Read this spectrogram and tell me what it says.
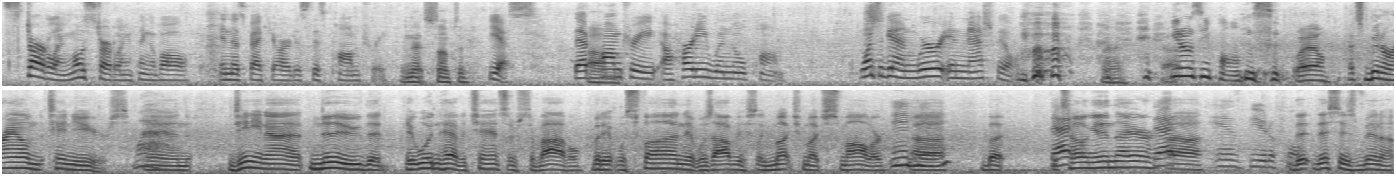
startling, most startling thing of all in this backyard is this palm tree. and that's something. Yes, that Um, palm tree, a hardy windmill palm. Once again, we're in Nashville. you don't see palms. Well, that's been around 10 years. Wow. And Jeannie and I knew that it wouldn't have a chance of survival, but it was fun. It was obviously much, much smaller. Uh, but That- it's hung in there. That Uh, is beautiful. th- this has been an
